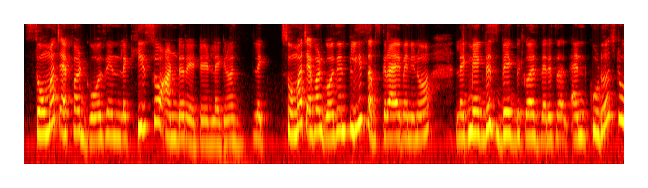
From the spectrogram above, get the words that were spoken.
so much effort goes in like he's so underrated like you know like so much effort goes in please subscribe and you know like make this big because there is a and kudos to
